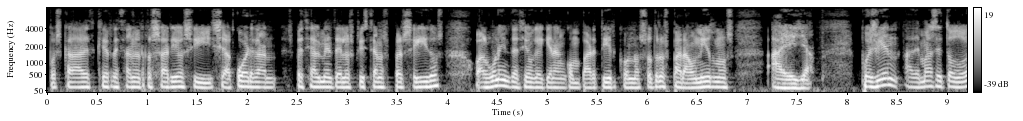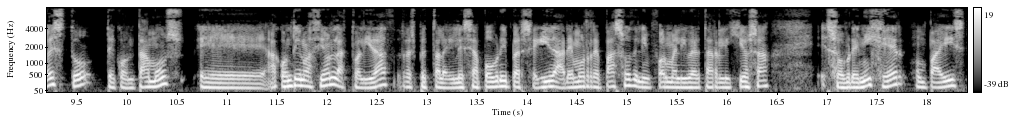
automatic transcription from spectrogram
pues cada vez que rezan el Rosario si se acuerdan especialmente de los cristianos perseguidos o alguna intención que quieran compartir con nosotros para unirnos a ella. Pues bien, además de todo esto, te contamos eh, a continuación la actualidad respecto a la Iglesia pobre y perseguida. Haremos repaso del informe Libertad Religiosa eh, sobre Níger, un país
